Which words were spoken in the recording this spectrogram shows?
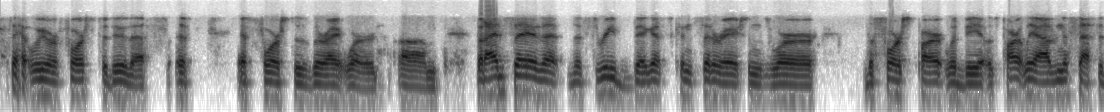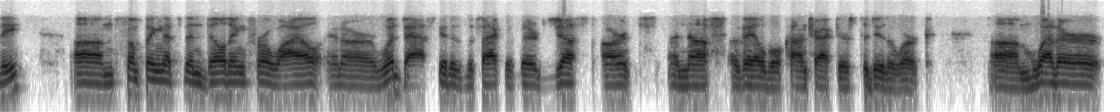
that we were forced to do this. If if forced is the right word, um, but I'd say that the three biggest considerations were the forced part would be it was partly out of necessity. Um, something that's been building for a while in our wood basket is the fact that there just aren't enough available contractors to do the work, um, whether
